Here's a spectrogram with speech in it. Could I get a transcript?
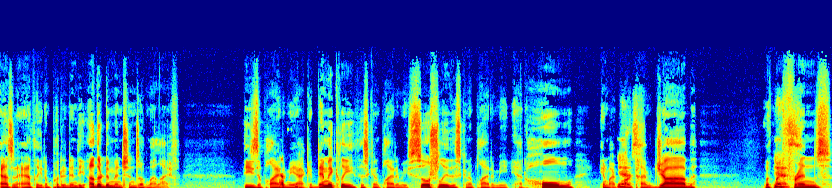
as an athlete and put it in the other dimensions of my life These apply to me academically. This can apply to me socially. This can apply to me at home, in my yes. part time job, with my friends.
